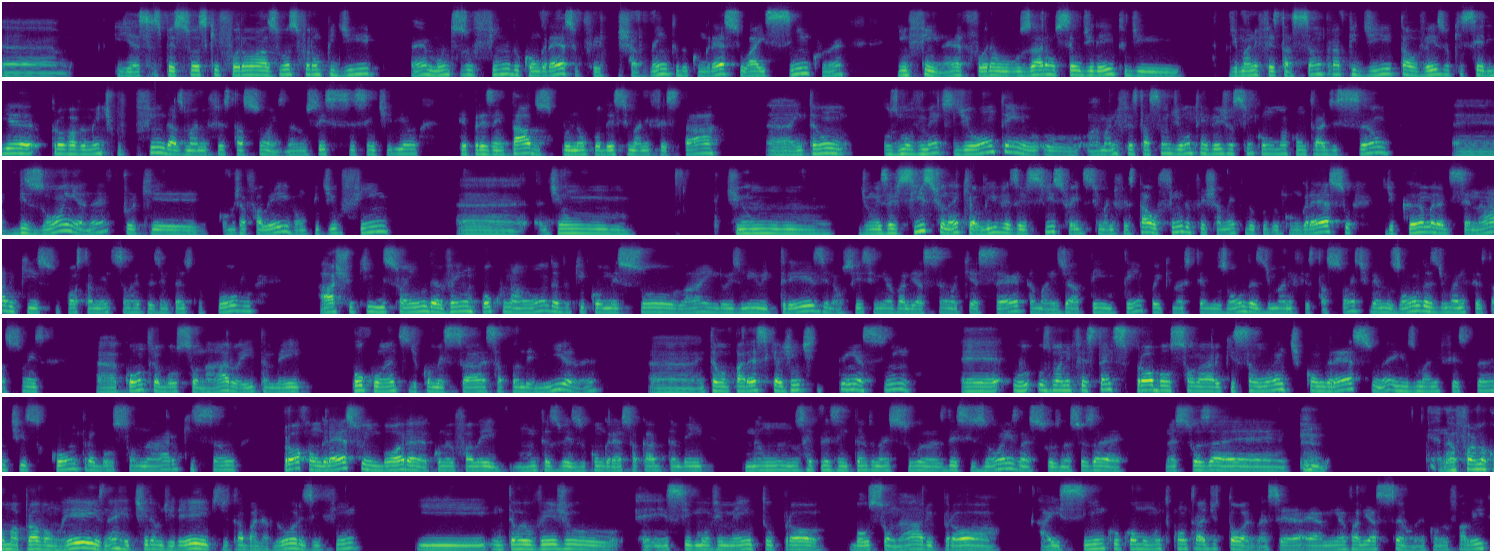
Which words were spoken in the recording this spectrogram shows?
uh, e essas pessoas que foram às ruas foram pedir né, muitos o fim do Congresso, o fechamento do Congresso, o AI-5, né, enfim, né, foram usaram o seu direito de, de manifestação para pedir talvez o que seria provavelmente o fim das manifestações. Né? Não sei se se sentiriam representados por não poder se manifestar. Uh, então, os movimentos de ontem, a manifestação de ontem, vejo assim como uma contradição é, bizonha, né? Porque, como já falei, vão pedir o fim é, de um de um de um exercício, né, que é o livre exercício aí de se manifestar, o fim do fechamento do, do Congresso, de Câmara, de Senado, que supostamente são representantes do povo, Acho que isso ainda vem um pouco na onda do que começou lá em 2013. Não sei se minha avaliação aqui é certa, mas já tem um tempo aí que nós temos ondas de manifestações. Tivemos ondas de manifestações uh, contra Bolsonaro aí também pouco antes de começar essa pandemia, né? Uh, então parece que a gente tem assim é, os manifestantes pró-Bolsonaro que são anti-Congresso, né? E os manifestantes contra Bolsonaro que são pró-Congresso, embora, como eu falei, muitas vezes o Congresso acabe também não nos representando nas suas decisões, nas suas, nas suas, eh, nas suas é, na forma como aprovam leis, né, retiram direitos de trabalhadores, enfim. E então eu vejo eh, esse movimento pró Bolsonaro e pró AI5 como muito contraditório. Essa é, é a minha avaliação, né? Como eu falei,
